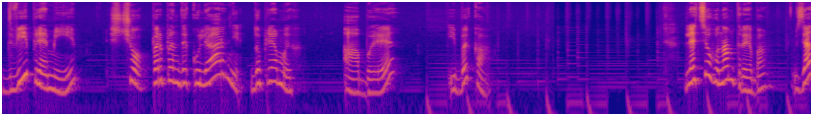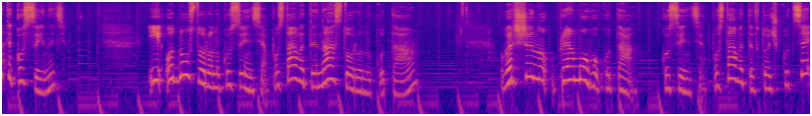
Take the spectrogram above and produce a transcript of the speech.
дві прямі, що перпендикулярні до прямих АБ і БК. Для цього нам треба взяти косинець і одну сторону косинця поставити на сторону кута, вершину прямого кута косинця поставити в точку С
